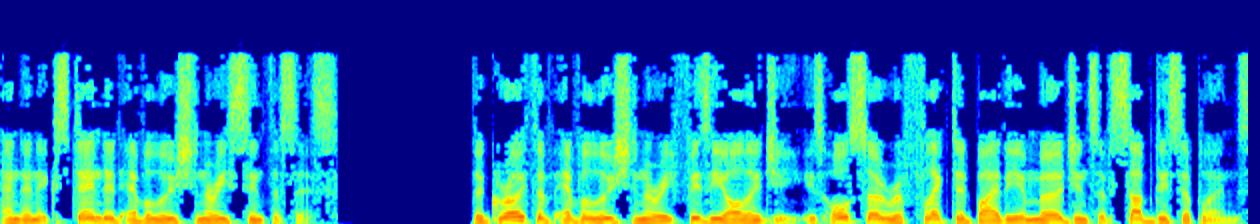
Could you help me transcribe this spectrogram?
and an extended evolutionary synthesis. The growth of evolutionary physiology is also reflected by the emergence of subdisciplines,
